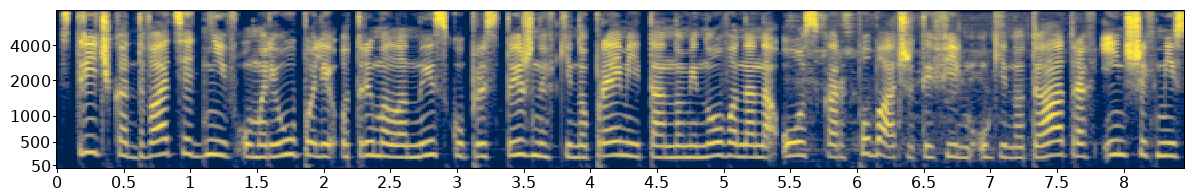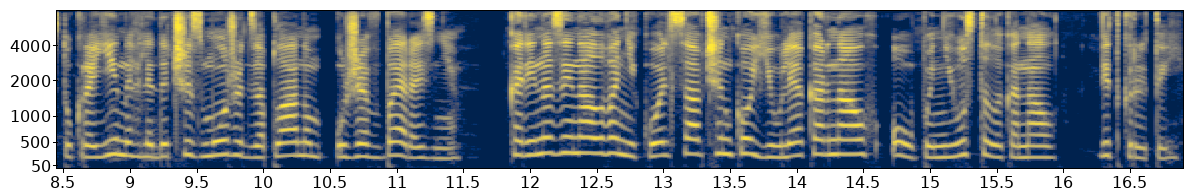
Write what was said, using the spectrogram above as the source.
Стрічка «20 днів у Маріуполі отримала низку престижних кінопремій та номінована на Оскар. Побачити фільм у кінотеатрах інших міст України глядачі зможуть за планом уже в березні. Каріна Зейналова, Ніколь Савченко, Юлія Карнаух, Open News, телеканал відкритий.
